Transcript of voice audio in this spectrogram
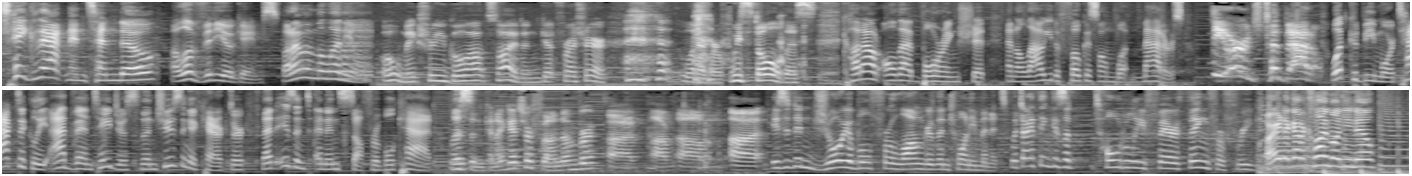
Take that, Nintendo! I love video games, but I'm a millennial. Oh, make sure you go outside and get fresh air. Whatever. We stole this. Cut out all that boring shit and allow you to focus on what matters. The urge to battle! What could be more tactically advantageous than choosing a character that isn't an insufferable cad? Listen, can I get your phone number? Uh, um, um, uh, is it enjoyable for longer than 20 minutes? Which I think is a totally fair thing for free. All right, I gotta climb on you now.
